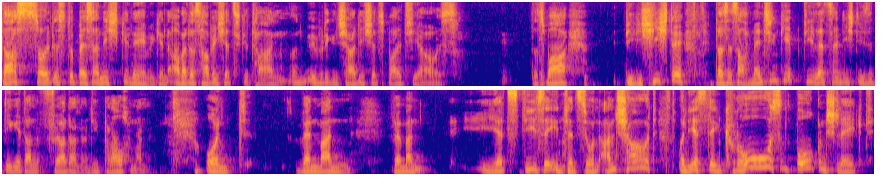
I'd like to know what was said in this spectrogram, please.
das solltest du besser nicht genehmigen. Aber das habe ich jetzt getan. Und übrigens scheide ich jetzt bald hier aus. Das war die Geschichte, dass es auch Menschen gibt, die letztendlich diese Dinge dann fördern und die braucht man. Und wenn man, wenn man jetzt diese Intention anschaut und jetzt den großen Bogen schlägt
